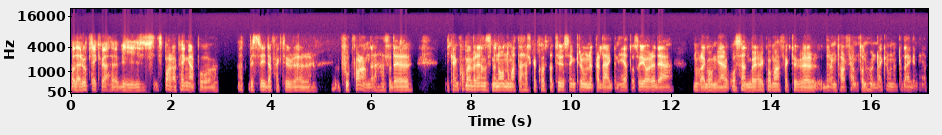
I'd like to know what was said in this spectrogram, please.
Och där upptäcker vi att vi sparar pengar på att bestrida fakturer fortfarande. Alltså det, vi kan komma överens med någon om att det här ska kosta tusen kronor per lägenhet och så gör det det några gånger och sen börjar det komma fakturer där de tar 1500 kronor per lägenhet.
